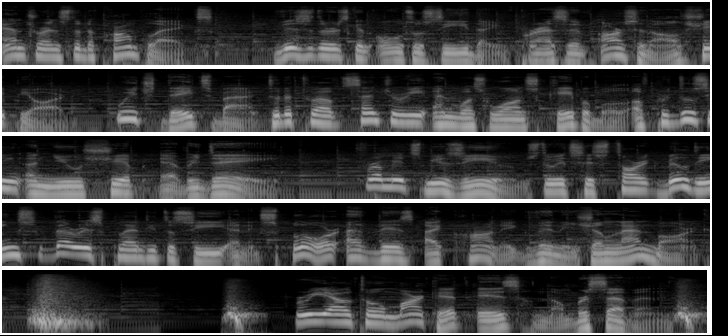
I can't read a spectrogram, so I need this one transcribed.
entrance to the complex. Visitors can also see the impressive Arsenal shipyard, which dates back to the 12th century and was once capable of producing a new ship every day. From its museums to its historic buildings, there is plenty to see and explore at this iconic Venetian landmark. Rialto Market is number 7.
